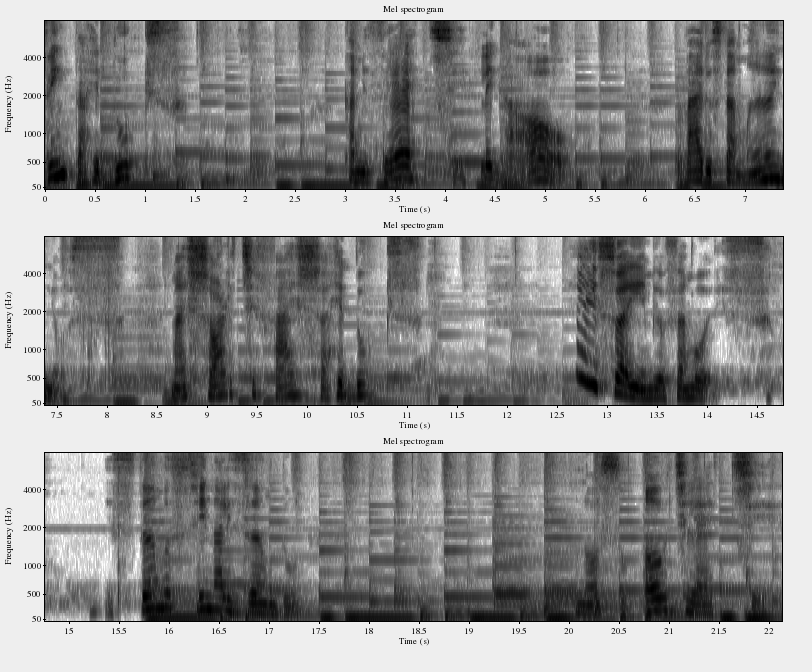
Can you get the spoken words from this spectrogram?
Cinta Redux. Camisete, legal. Vários tamanhos. Mas short faixa Redux é isso aí, meus amores. Estamos finalizando nosso outlet.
